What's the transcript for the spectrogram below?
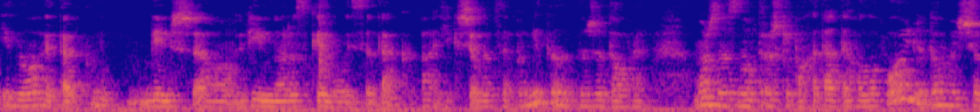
І ноги так ну, більш вільно розкинулися, так? А якщо ви це помітили, дуже добре. Можна знов трошки похитати головою для того, щоб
